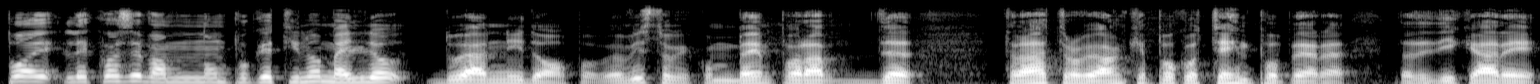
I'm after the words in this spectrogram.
poi le cose vanno un pochettino meglio due anni dopo. Abbiamo visto che con Bemporad, tra l'altro, aveva anche poco tempo per, da dedicare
